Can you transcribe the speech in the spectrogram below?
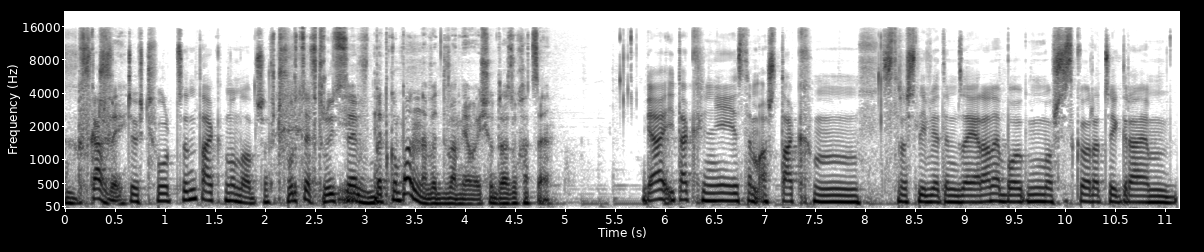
W każdej. Czy w czwórce? No tak, no dobrze. W czwórce, w trójce, I... w Bad Company nawet dwa miałeś od razu HC. Ja i tak nie jestem aż tak mm, straszliwie tym zajarany, bo mimo wszystko raczej grałem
